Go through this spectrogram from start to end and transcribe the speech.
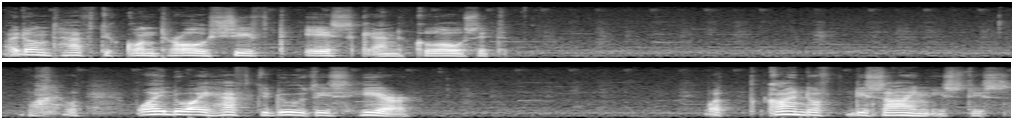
I don't have to control shift S and close it. Why, why do I have to do this here? kind of design is this?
